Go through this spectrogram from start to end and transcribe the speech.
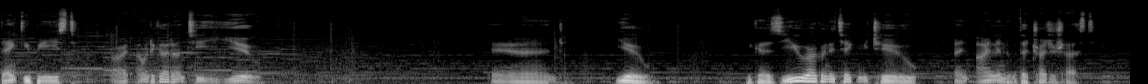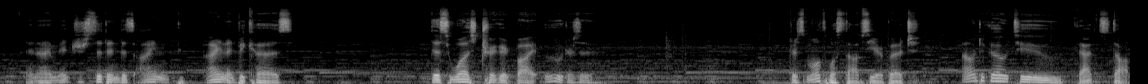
Thank you, Beast. Alright, I want to go down to you. And... You. Because you are going to take me to an island with a treasure chest. and I'm interested in this island, island because this was triggered by. Ooh, there's a. There's multiple stops here, but I want to go to that stop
